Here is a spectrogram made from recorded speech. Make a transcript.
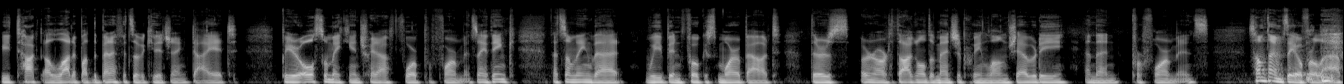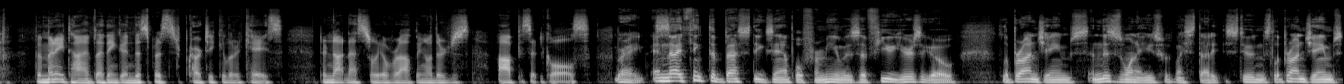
we talked a lot about the benefits of a ketogenic diet, but you're also making a trade off for performance. And I think that's something that we've been focused more about there's an orthogonal dimension between longevity and then performance. Sometimes they overlap, but many times I think in this particular case, they're not necessarily overlapping or they're just opposite goals. Right. And I think the best example for me was a few years ago, LeBron James, and this is one I use with my study students. LeBron James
